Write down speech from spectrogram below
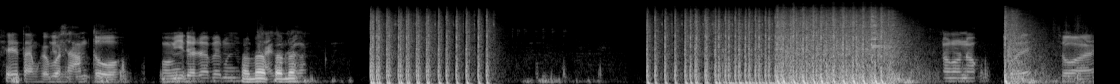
เท่ตามขเหบลืวอนสามตัวมันมีเดี๋ยวเดี๋ยวแป๊บนึงตามได้ตามได้นอกนอกนอกสวยสวย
